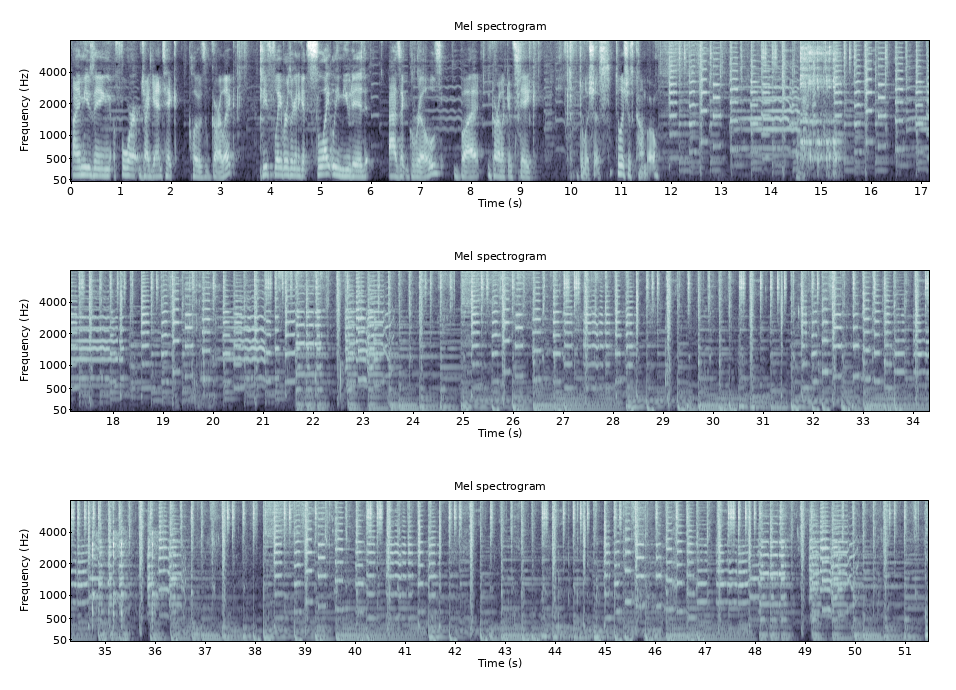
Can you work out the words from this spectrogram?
I'm using four gigantic cloves of garlic. These flavors are gonna get slightly muted as it grills, but garlic and steak, delicious, delicious combo.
